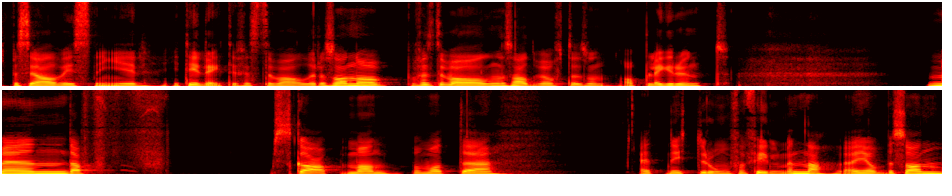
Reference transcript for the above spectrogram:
spesialvisninger i tillegg til festivaler og sånn, og på festivalene så hadde vi ofte sånn opplegg rundt. Men da skaper man på en måte et nytt rom for filmen, da, ved å jobbe sånn.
